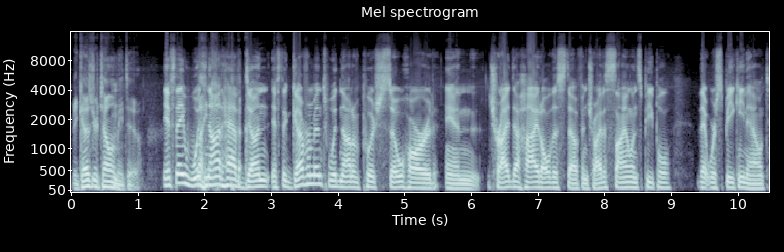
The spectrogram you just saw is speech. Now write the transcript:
because you're telling me to. If they would Like- not have done, if the government would not have pushed so hard and tried to hide all this stuff and try to silence people that were speaking out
